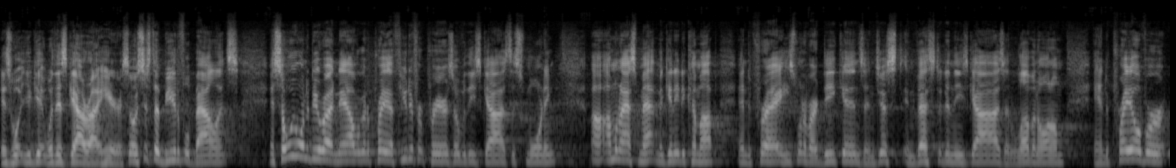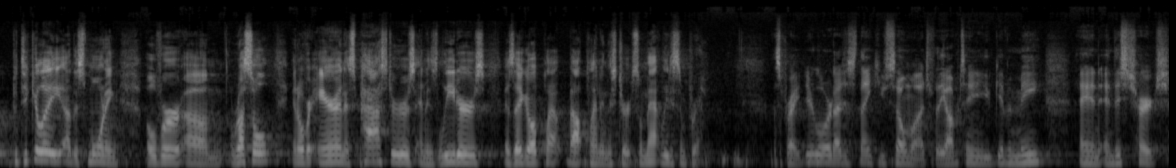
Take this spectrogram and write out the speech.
is what you get with this guy right here. So, it's just a beautiful balance. And so, what we want to do right now, we're going to pray a few different prayers over these guys this morning. Uh, I'm going to ask Matt McGinney to come up and to pray. He's one of our deacons and just invested in these guys and loving on them. And to pray over, particularly uh, this morning, over um, Russell and over Aaron as pastors and as leaders as they go about planting this church. So, Matt, lead us in prayer. Let's pray. Dear Lord, I just thank you so much for the opportunity you've given me and, and this church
